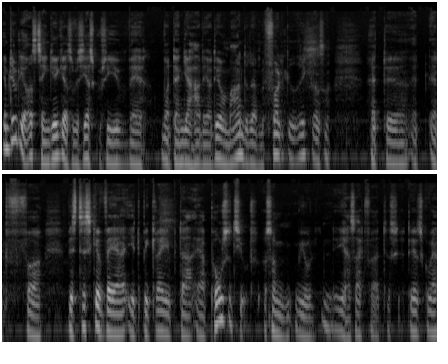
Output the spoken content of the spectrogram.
Jamen det ville jeg også tænke, ikke? Altså hvis jeg skulle sige, hvad, hvordan jeg har det, og det er jo meget det der med folket, ikke? Altså, at, øh, at, at for, hvis det skal være et begreb, der er positivt, og som vi jo, jeg har sagt før, at det, det skulle være,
